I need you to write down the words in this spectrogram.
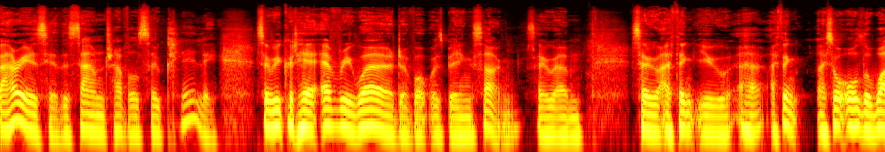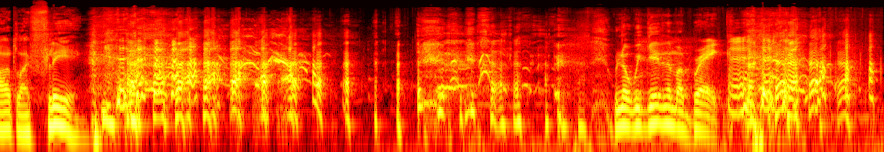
barriers here. The sound travels so clearly, so we could hear every word of what was being sung. So, um, so I think you, uh, I think I saw all the wildlife fleeing. no, we gave them a break.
